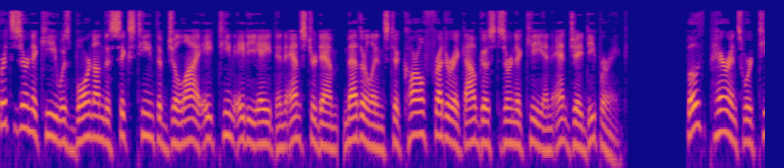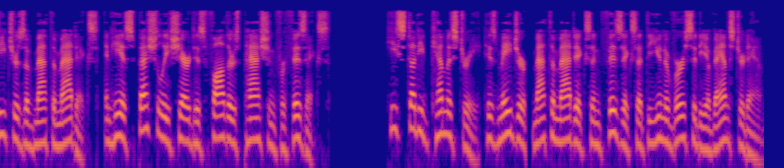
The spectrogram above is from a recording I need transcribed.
Fritz Zernike was born on 16 July 1888 in Amsterdam, Netherlands to Carl Frederik August Zernike and Antje Dieperink. Both parents were teachers of mathematics, and he especially shared his father's passion for physics. He studied chemistry his major, mathematics and physics at the University of Amsterdam.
